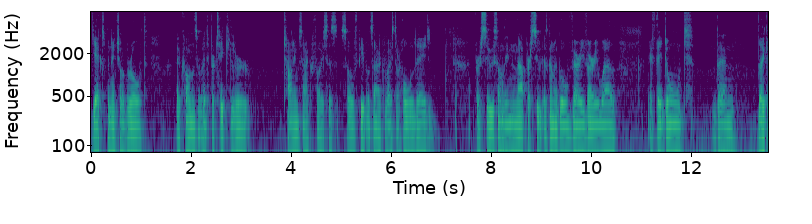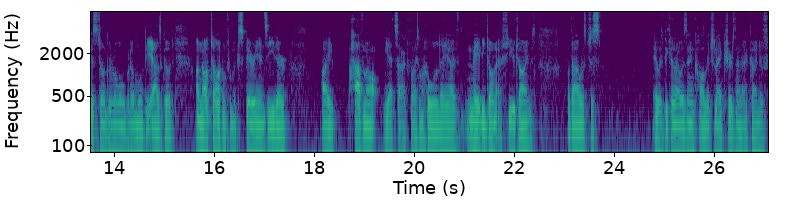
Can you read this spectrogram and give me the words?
the exponential growth that comes with particular time sacrifices so if people sacrifice their whole day to pursue something then that pursuit is going to go very very well if they don't then they can still grow but it won't be as good i'm not talking from experience either I have not yet sacrificed my whole day. I've maybe done it a few times, but that was just it was because I was in college lectures and I kind of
